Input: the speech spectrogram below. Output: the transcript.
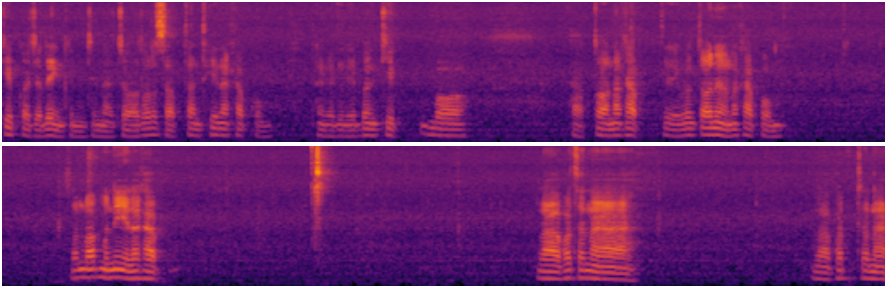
คลิปก็จะเด้งขึ้นที่หน้าจอโทรศัพท์ทันทีนะครับ ผมท่านก็จะได้เบิ่งคลิปบอครับตอนนะครับจะได้เบิ่งต่อเนื่องนะครับ ผมสำหรับมื้อนี้นะครับลาพัฒนาลาพัฒนา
